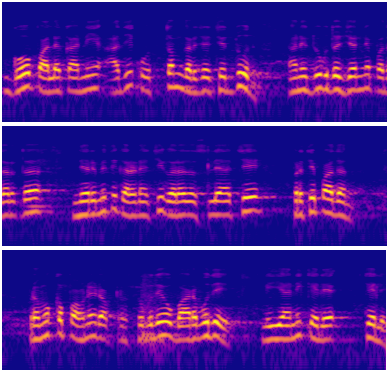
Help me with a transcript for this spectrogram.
गोपालकांनी अधिक उत्तम दर्जाचे दूध आणि दुग्धजन्य पदार्थ निर्मिती करण्याची गरज असल्याचे प्रतिपादन प्रमुख पाहुणे डॉक्टर सुखदेव बारबुदे यांनी केले केले.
